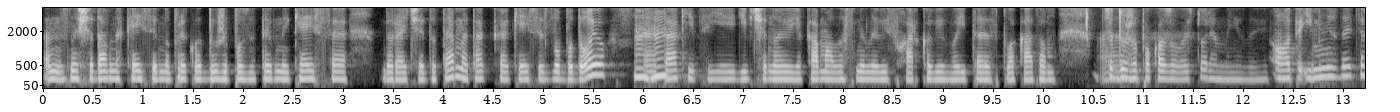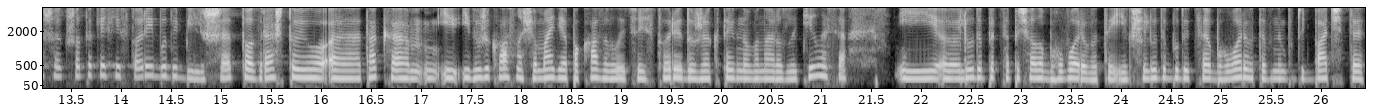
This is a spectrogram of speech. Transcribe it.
З нещодавних кейсів, наприклад, дуже позитивний кейс, е, до речі, до теми, так кейси з Лободою, угу. так і цією дівчиною, яка мала сміливість в Харкові вийти з плакатом. Це дуже показова історія, мені здається. От і мені здається, що якщо таких історій буде більше, то зрештою так і, і дуже класно, що медіа показували цю історію дуже активно. Вона розлетілася, і люди це почали обговорювати. І якщо люди будуть це обговорювати, вони будуть бачити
